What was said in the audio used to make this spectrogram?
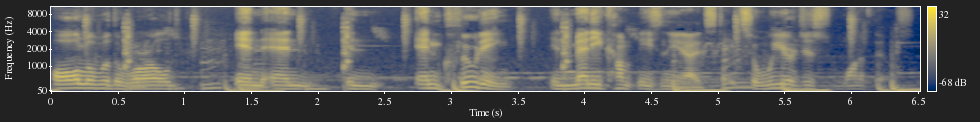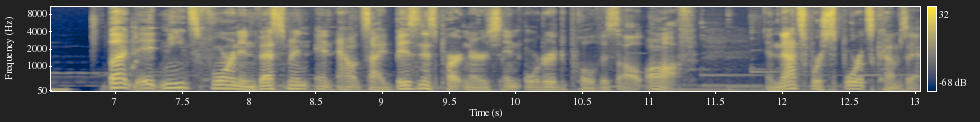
all over the world, in, in, in, including in many companies in the United States. So we are just one of those. But it needs foreign investment and outside business partners in order to pull this all off. And that's where sports comes in.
